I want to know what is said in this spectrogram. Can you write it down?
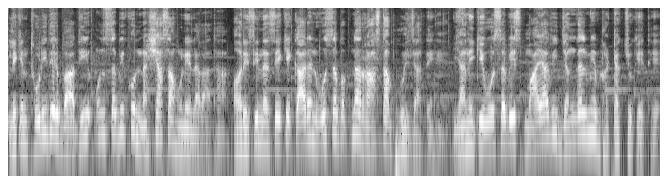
लेकिन थोड़ी देर बाद ही उन सभी को नशा सा होने लगा था। और इसी नशे के कारण वो सब अपना रास्ता भूल जाते हैं। यानी कि वो सब इस मायावी जंगल में भटक चुके थे।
